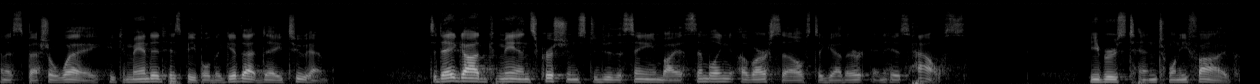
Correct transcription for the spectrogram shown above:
in a special way. He commanded his people to give that day to him. Today, God commands Christians to do the same by assembling of ourselves together in his house. Hebrews 10:25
